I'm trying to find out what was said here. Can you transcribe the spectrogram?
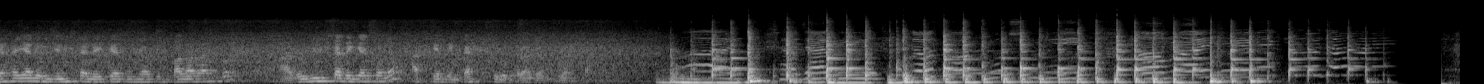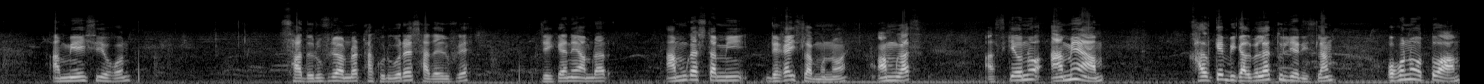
দেখা গেল ওই জিনিসটা দেখে তোমরা খুব ভালো লাগবে। আর ওই জিনিসটা দেখে চলো, আজকের দিনটা শুরু করা যাক। আমি আইছি এখন ছাদের উপরে আমরা ঠাকুর করে ছাদের উপরে যেখানে আমরা আম গাছটা আমি দেখাইছিলাম মনে হয় আম গাছ। আজকে অন্য আমে আম কালকে বিকালবেলা তুলিয়ে দিছিলাম। ওখানে অত আম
